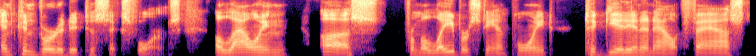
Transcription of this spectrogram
and converted it to six forms, allowing us, from a labor standpoint, to get in and out fast,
